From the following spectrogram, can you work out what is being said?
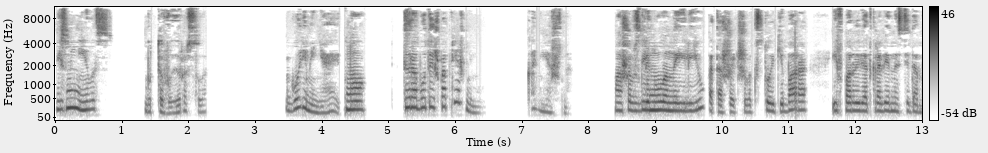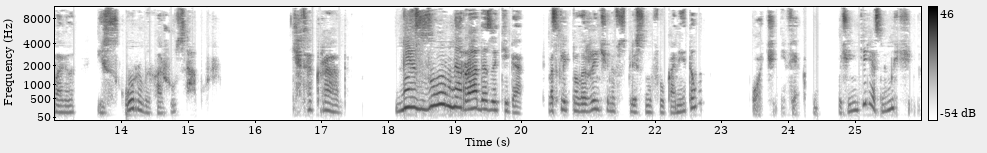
изменилась, будто выросла. Горе меняет, но ты работаешь по-прежнему? Конечно. Маша взглянула на Илью, отошедшего к стойке бара, и в порыве откровенности добавила, и скоро выхожу замуж. Я так рада, безумно рада за тебя, — воскликнула женщина, всплеснув руками. Это он очень эффектный, очень интересный мужчина.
